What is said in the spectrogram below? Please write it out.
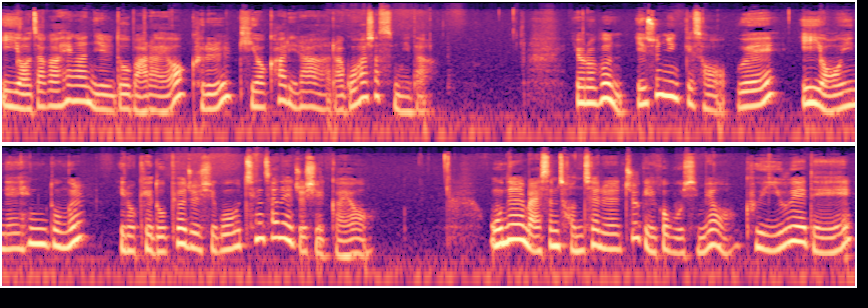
이 여자가 행한 일도 말하여 그를 기억하리라 라고 하셨습니다. 여러분, 예수님께서 왜 이 여인의 행동을 이렇게 높여주시고 칭찬해 주실까요? 오늘 말씀 전체를 쭉 읽어보시며 그 이유에 대해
